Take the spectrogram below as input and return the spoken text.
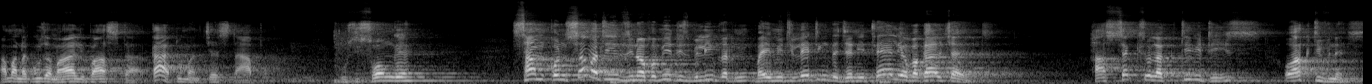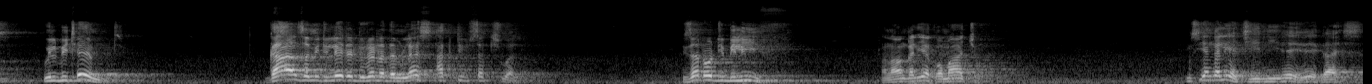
Ama naguza mahali pastor, kaa tu Manchester hapo, usisonge. Some conservatives in our communities believe that by mutilating the genitalia of a girl child, her sexual activities or activeness will be tamed. Girls are mutilated to render them less active sexually. Is that what you believe? Anaangalia kwa macho. Msiangalie chini. Hey, hey guys,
